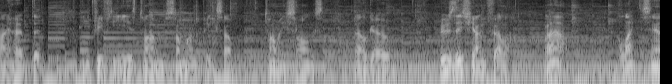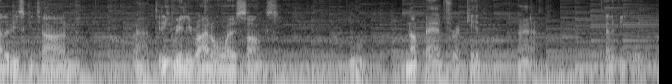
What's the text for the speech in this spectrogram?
I hope that in 50 years' time, if someone picks up Tommy's songs, they'll go, Who's this young fella? Wow, I like the sound of his guitar. And wow, did he really write all those songs? Hmm, not bad for a kid. Wow, that'd be good.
